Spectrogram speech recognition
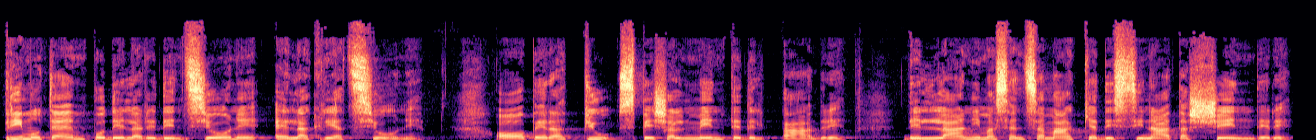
Primo tempo della redenzione è la creazione, opera più specialmente del Padre, dell'anima senza macchia destinata a scendere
